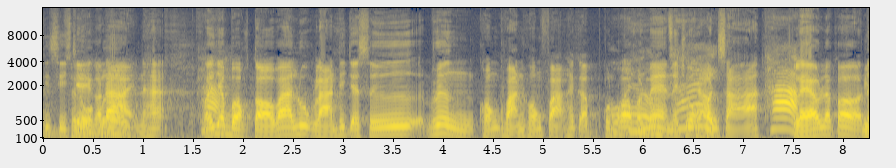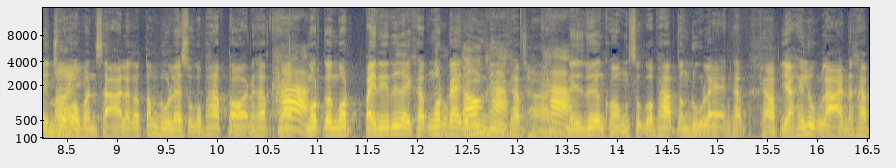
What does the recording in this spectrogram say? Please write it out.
ที่สะ CJ ดวกก็ได้เลยนะฮะ เราจะบอกต่อว่าลูกหลานที่จะซื้อเรื่องของขวัญของฝากให้กับคุณพ่อโอ้คุณแม่เออในช่วงใช่พรรษาค่ะแล้วแล้วก็ในปีใหม่ช่วงออกพรรษาแล้วก็ต้องดูแลสุขภาพต่อนะครับค่ะงดก็งดไปเรื่อยๆครับงดได้ก็ยิ่งดีครับใช่ค่ะในเรื่องของสุขภาพต้องดูแลนะครับครับ อยากให้ลูกหลานนะครับ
